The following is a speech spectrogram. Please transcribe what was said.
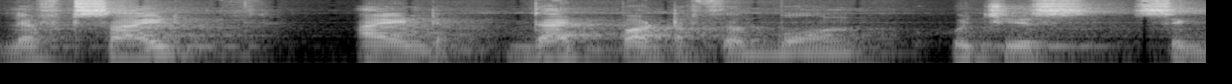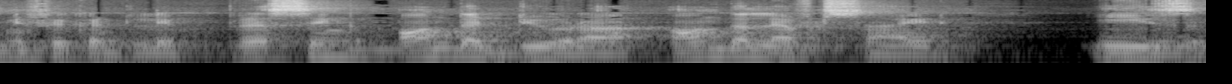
left side and that part of the bone which is significantly pressing on the dura on the left side is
